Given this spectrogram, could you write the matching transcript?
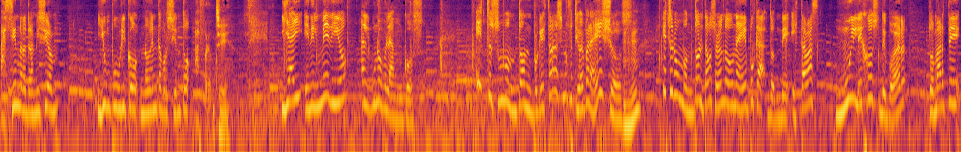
haciendo la transmisión y un público 90% afro. Sí. Y hay en el medio algunos blancos. Esto es un montón, porque estaban haciendo un festival para ellos. Ujú. Esto era un montón. Estamos hablando de una época donde estabas muy lejos de poder tomarte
